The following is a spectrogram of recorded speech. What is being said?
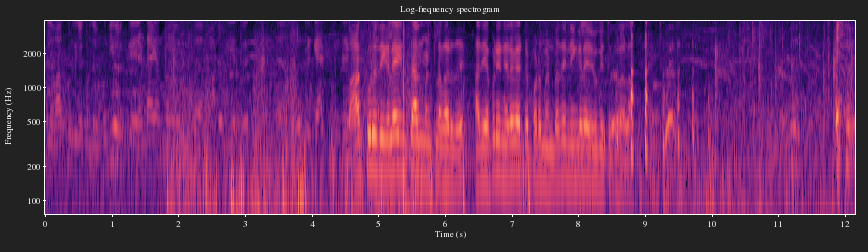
சில வாக்குறுதிகளை கொடுத்தது. முதியோருக்கு இரண்டாயிரம் மாத உயர்வு மூன்று கேஸ் வாக்குறுதிகளே இன்ஸ்டால்மெண்ட்டில் வருது. அது எப்படி நிறைவேற்றப்படும் என்பதை நீங்களே யூகித்துக் கொள்ளலாம்.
